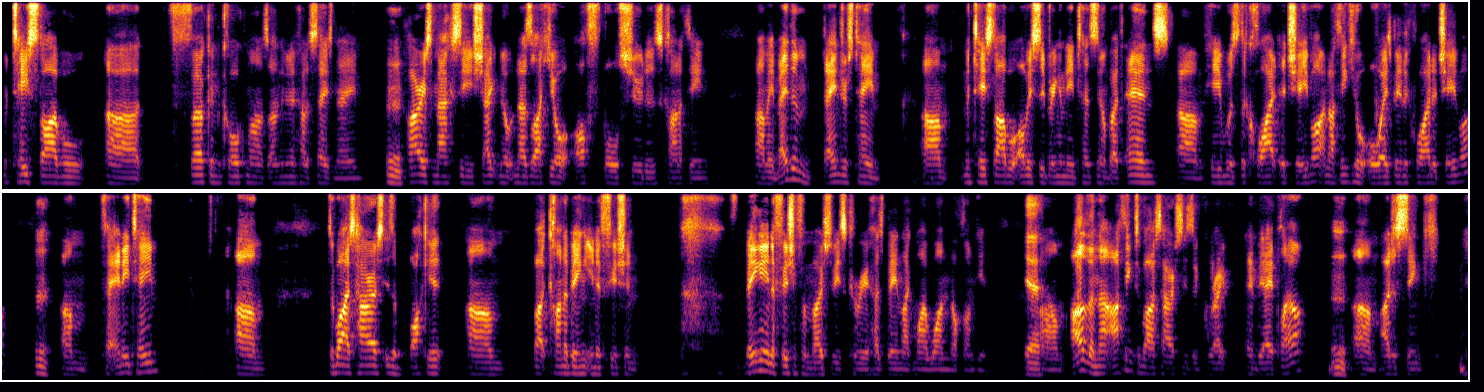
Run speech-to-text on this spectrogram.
Matisse Thybulle, uh, Furkan Korkmaz, I don't even know how to say his name, Mm. Tyrese Maxey, Shake Milton as like your off ball shooters kind of thing. Um, it made them a dangerous team. Um, Matisse Thybulle obviously bringing the intensity on both ends. Um, he was the quiet achiever, and I think he'll always be the quiet achiever Mm. um, for any team. Um, Tobias Harris is a bucket, um, but kind of being inefficient. Being inefficient for most of his career has been like my one knock on him. Yeah. Um, other than that, I think Tobias Harris is a great NBA player. Mm. Um, I just think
